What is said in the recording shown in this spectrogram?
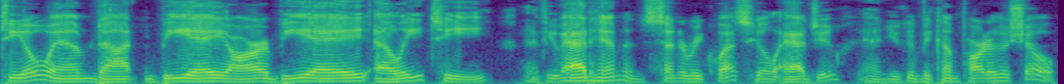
T-O-M.B-A-R-B-A-L-E-T. And if you add him and send a request, he'll add you and you can become part of the show.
